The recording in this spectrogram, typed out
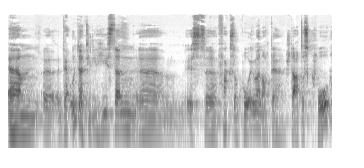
Ähm, äh, der Untertitel hieß dann, äh, ist äh, Fax und Co. immer noch der Status quo?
